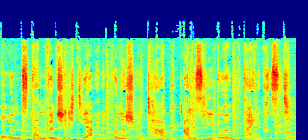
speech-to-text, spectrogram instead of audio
Und dann wünsche ich dir einen wunderschönen Tag. Alles Liebe, deine Christine.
